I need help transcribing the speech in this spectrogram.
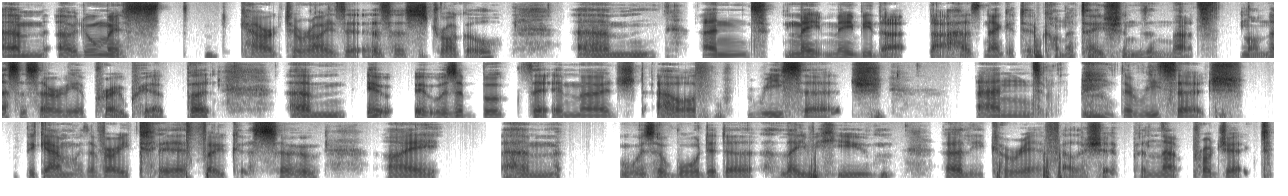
Um, I would almost characterize it as a struggle, um, and may, maybe that that has negative connotations, and that's not necessarily appropriate. But um, it it was a book that emerged out of research, and the research began with a very clear focus. So I um, was awarded a, a Leverhulme Early Career Fellowship, and that project,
